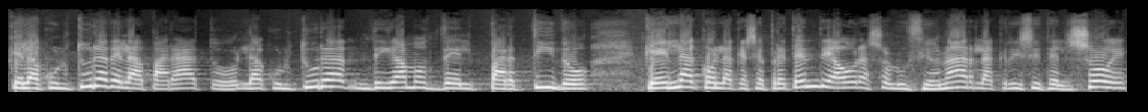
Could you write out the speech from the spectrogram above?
que la cultura del aparato, la cultura, digamos, del partido, que es la con la que se pretende ahora solucionar la crisis del PSOE,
